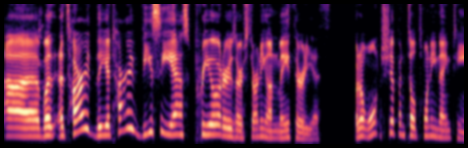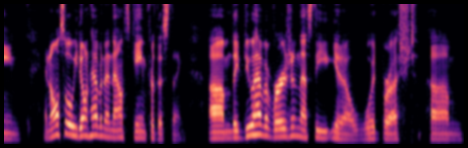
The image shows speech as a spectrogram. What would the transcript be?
Uh, but Atari, the Atari VCS pre-orders are starting on May 30th, but it won't ship until 2019. And also, we don't have an announced game for this thing. Um, they do have a version that's the you know wood brushed, um,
